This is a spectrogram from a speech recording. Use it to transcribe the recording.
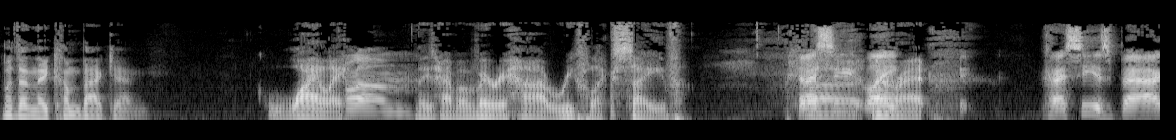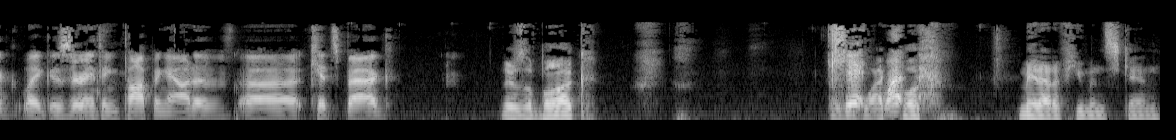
but then they come back in. Wily. Um, These have a very high reflex save. can I see Uh, like? All right. Can I see his bag? Like, is there anything popping out of uh, Kit's bag? There's a book. There's Kit, a black what? book made out of human skin,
